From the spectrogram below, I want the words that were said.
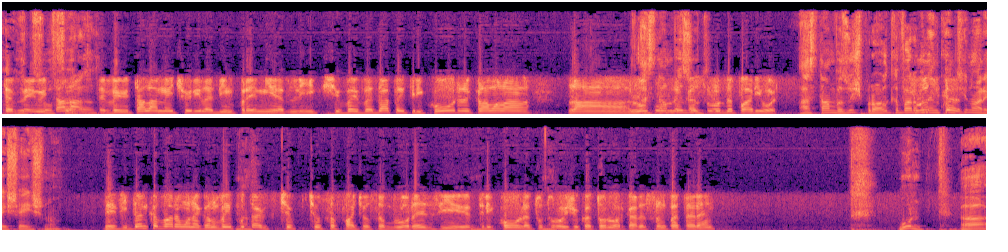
Te vei, uita oferă... la, te vei uita la meciurile din Premier League și vei vedea pe tricouri reclamă la la locurile caselor de pariuri. Asta am văzut și probabil că va rămâne în continuare și aici, nu? Evident că va rămâne, că nu vei putea... Da. Ce, ce o să faci? O să blurezi tricourile tuturor jucătorilor care sunt pe teren? Bun. Uh...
